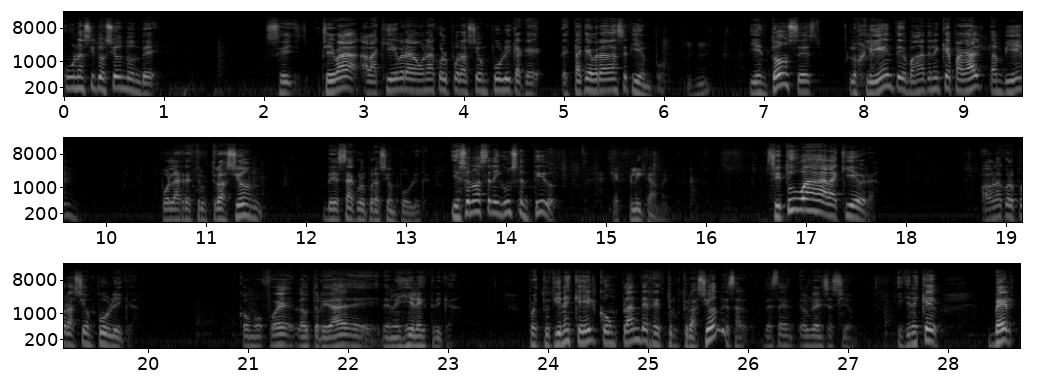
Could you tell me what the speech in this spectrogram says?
una situación donde se lleva a la quiebra a una corporación pública que está quebrada hace tiempo y entonces los clientes van a tener que pagar también por la reestructuración de esa corporación pública. Y eso no hace ningún sentido. Explícame. Si tú vas a la quiebra a una corporación pública, como fue la Autoridad de, Energía Eléctrica, pues tú tienes que ir con un plan de reestructuración de esa, organización. Y tienes que ver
